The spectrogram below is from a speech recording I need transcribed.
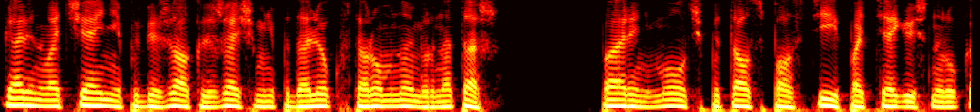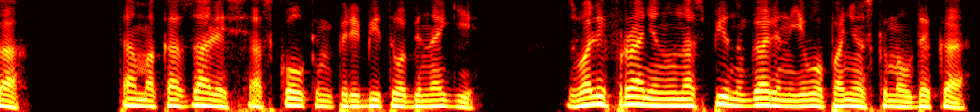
Гарин в отчаянии побежал к лежащему неподалеку второму номеру Наташи. Парень молча пытался ползти, подтягиваясь на руках. Там оказались осколками перебиты обе ноги. Звалив раненую на спину, Гарин его понес к МЛДК.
